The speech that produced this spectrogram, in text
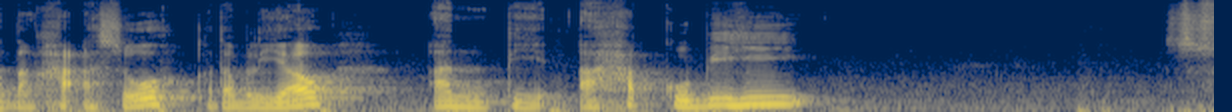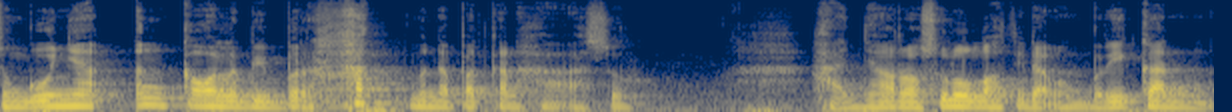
tentang hak asuh kata beliau anti ahakku bihi. Sesungguhnya engkau lebih berhak mendapatkan hak asuh. Hanya Rasulullah tidak memberikan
